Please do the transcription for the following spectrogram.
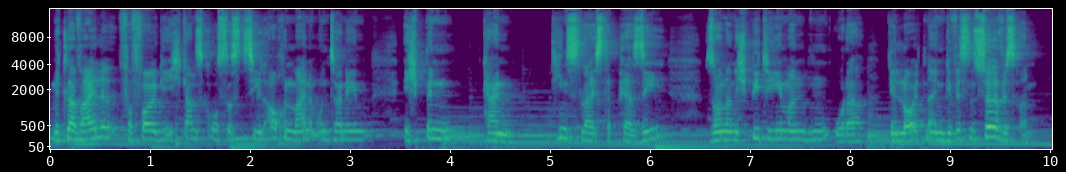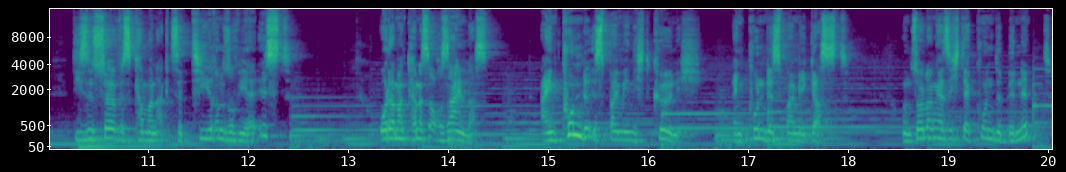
Mittlerweile verfolge ich ganz großes Ziel, auch in meinem Unternehmen. Ich bin kein Dienstleister per se, sondern ich biete jemanden oder den Leuten einen gewissen Service an. Diesen Service kann man akzeptieren, so wie er ist, oder man kann es auch sein lassen. Ein Kunde ist bei mir nicht König, ein Kunde ist bei mir Gast. Und solange sich der Kunde benimmt,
